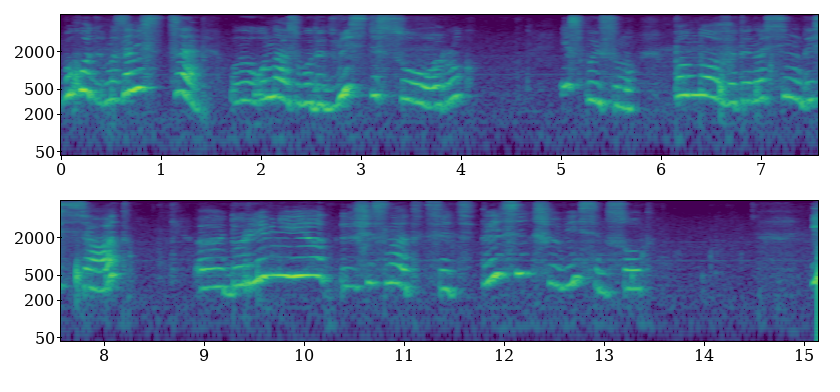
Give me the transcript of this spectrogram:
виходить, замість це у нас буде 240 і списуємо помножити на 70 е, дорівнює 16 тисяч 800. І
